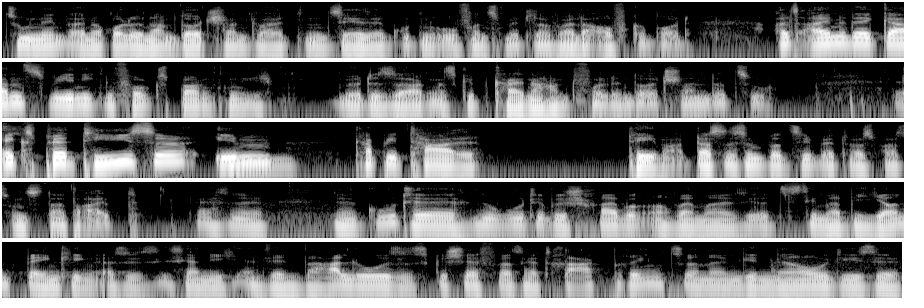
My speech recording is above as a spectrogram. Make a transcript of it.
zunehmend eine Rolle und haben deutschlandweit einen sehr, sehr guten Ruf uns mittlerweile aufgebaut. Als eine der ganz wenigen Volksbanken, ich würde sagen, es gibt keine Handvoll in Deutschland dazu. Expertise im mhm. Kapital. Thema. Das ist im Prinzip etwas, was uns da treibt. Das ist eine, eine, gute, eine gute Beschreibung, auch wenn man das Thema Beyond Banking, also es ist ja nicht ein wahlloses Geschäft, was Ertrag bringt, sondern genau diese,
